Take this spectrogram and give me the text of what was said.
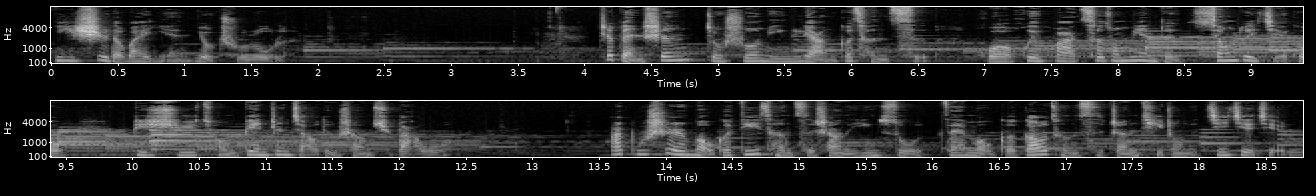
易逝的外延有出入了。这本身就说明两个层次或绘画侧重面的相对结构。必须从辩证角度上去把握，而不是某个低层次上的因素在某个高层次整体中的机械介入。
